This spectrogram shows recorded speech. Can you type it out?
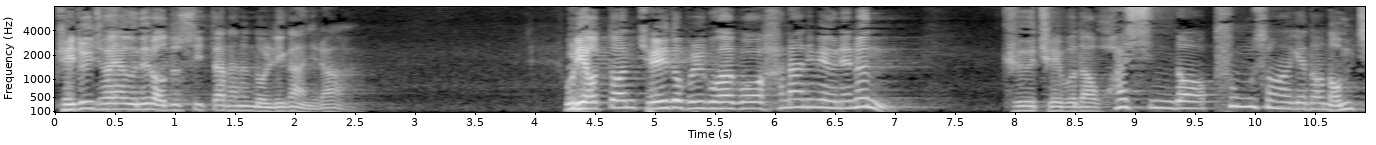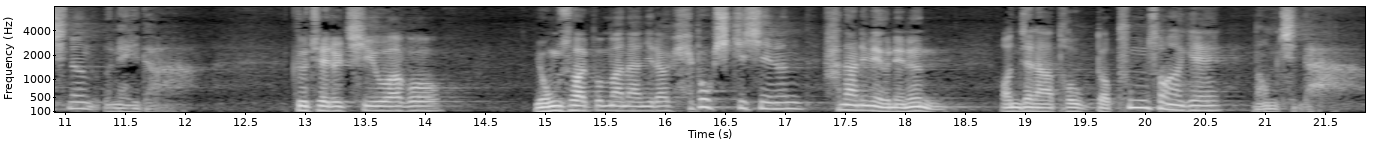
죄를 져야 은혜를 얻을 수 있다는 논리가 아니라 우리 어떠한 죄에도 불구하고 하나님의 은혜는 그 죄보다 훨씬 더 풍성하게 더 넘치는 은혜이다. 그 죄를 치유하고 용서할 뿐만 아니라 회복시키시는 하나님의 은혜는 언제나 더욱더 풍성하게 넘친다.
